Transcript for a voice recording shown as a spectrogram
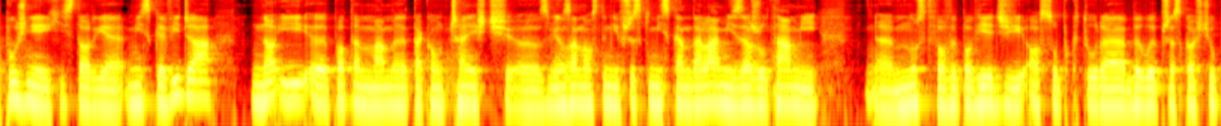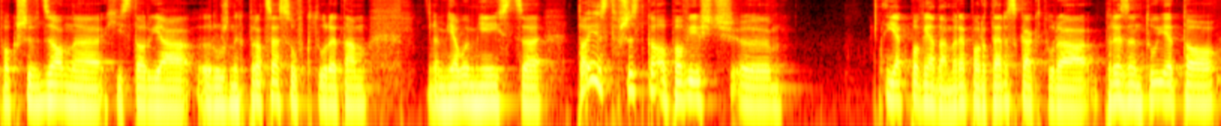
później historię Miskewicza, no i e, potem mamy taką część e, związaną z tymi wszystkimi skandalami, zarzutami, e, mnóstwo wypowiedzi osób, które były przez Kościół pokrzywdzone, historia różnych procesów, które tam miały miejsce. To jest wszystko opowieść, jak powiadam, reporterska, która prezentuje to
